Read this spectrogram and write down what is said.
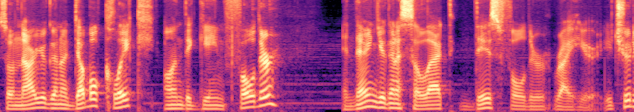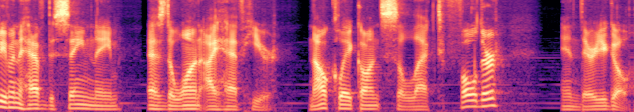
so now you're gonna double click on the game folder and then you're gonna select this folder right here. It should even have the same name as the one I have here. Now click on select folder and there you go.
